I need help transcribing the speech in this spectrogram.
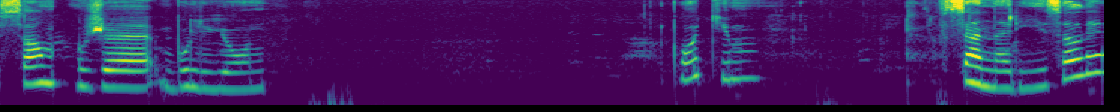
сам уже бульйон. Потім все нарізали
